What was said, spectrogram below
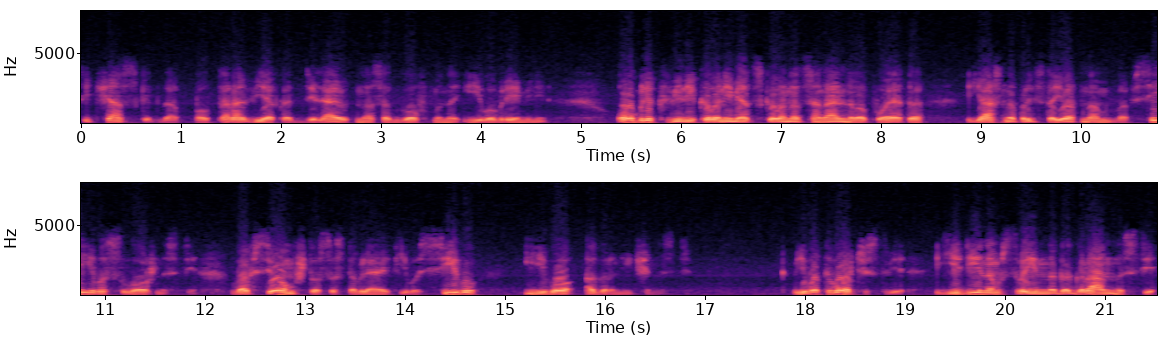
Сейчас, когда полтора века отделяют нас от Гофмана и его времени, облик великого немецкого национального поэта ясно предстает нам во всей его сложности, во всем, что составляет его силу и его ограниченность. В его творчестве, едином в своей многогранности,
